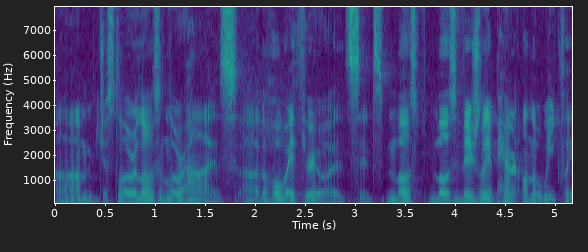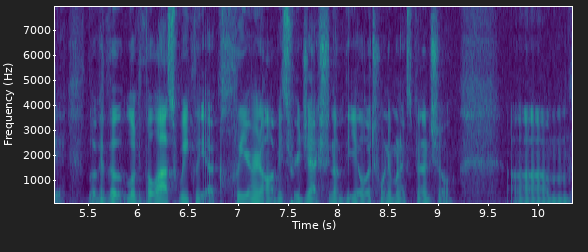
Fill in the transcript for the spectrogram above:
Um, just lower lows and lower highs uh, the whole way through. It's it's most most visually apparent on the weekly. Look at the look at the last weekly, a clear and obvious rejection of the yellow 21 exponential. Um,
